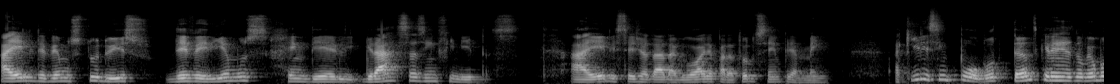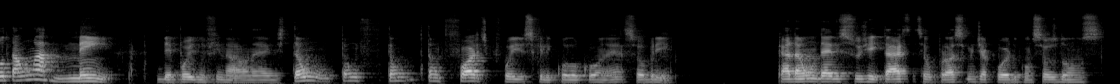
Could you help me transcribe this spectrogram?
a ele devemos tudo isso, deveríamos render-lhe graças infinitas. A ele seja dada a glória para todo sempre. Amém. Aqui ele se empolgou tanto que ele resolveu botar um amém depois no final, né? De tão, tão, tão, tão forte que foi isso que ele colocou, né? Sobre cada um deve sujeitar-se a seu próximo de acordo com seus dons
